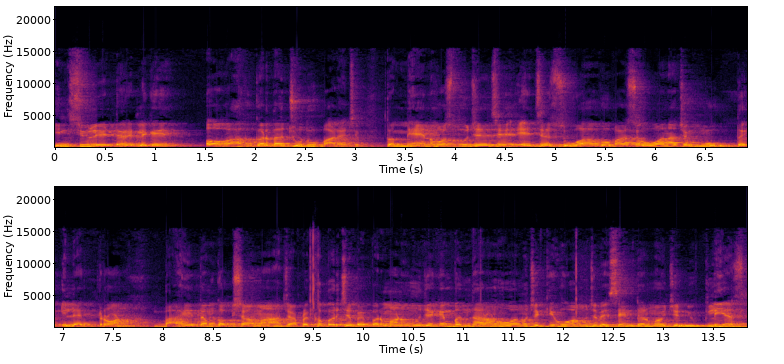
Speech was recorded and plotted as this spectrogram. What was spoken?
ઇન્સ્યુલેટર એટલે કે અવાહક કરતા જુદું પાડે છે. તો મેન વસ્તુ જે છે, એ છે સુવાહકો પાસે હોવાના છે મુક્ત ઇલેક્ટ્રોન. બાહ્યતમ કક્ષામાં, જે આપણે ખબર છે ભાઈ, પરમાણુનું જે કંઈ બંધારણ હોવાનું છે, કેવું હોવાનું છે ભાઈ? સેન્ટરમાં હોય છે ન્યુક્લિયસ,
